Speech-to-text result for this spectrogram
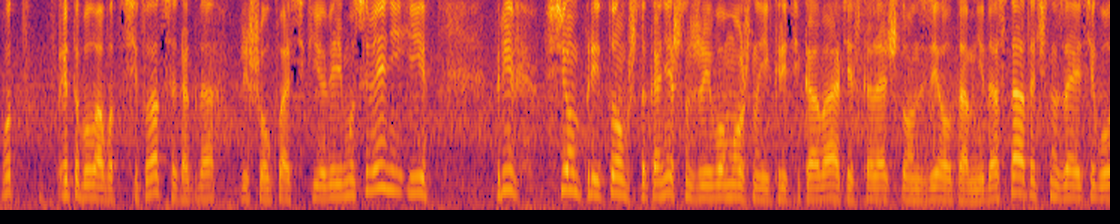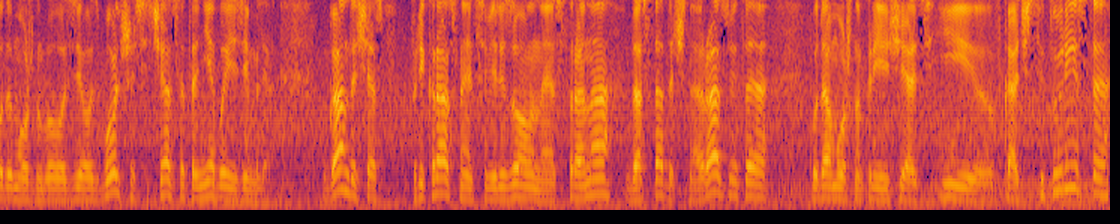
вот это была вот ситуация, когда пришел к власти Киовери Мусевени, и при всем при том, что, конечно же, его можно и критиковать, и сказать, что он сделал там недостаточно за эти годы, можно было сделать больше, сейчас это небо и земля. Уганда сейчас прекрасная цивилизованная страна, достаточно развитая, куда можно приезжать и в качестве туриста,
